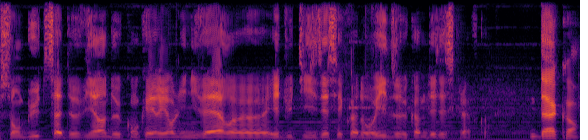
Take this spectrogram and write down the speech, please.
son but, ça devient de conquérir l'univers et d'utiliser ses quadroïdes comme des esclaves. D'accord.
